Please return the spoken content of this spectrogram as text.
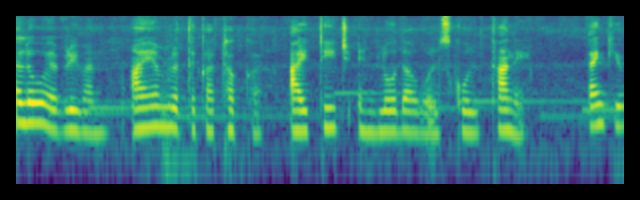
Hello everyone, I am Ritika Thakkar. I teach in Lodha World School, Thane. Thank you.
